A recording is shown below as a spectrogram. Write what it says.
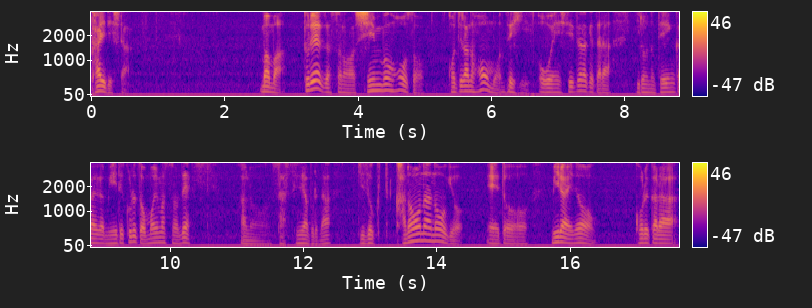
回でした。まあまあとりあえずはその新聞放送こちらの方もぜひ応援していただけたらいろんな展開が見えてくると思いますのであのサスティナブルな持続可能な農業、えーと、未来のこれから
